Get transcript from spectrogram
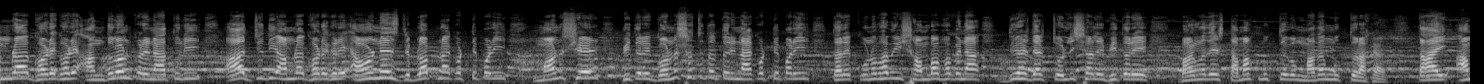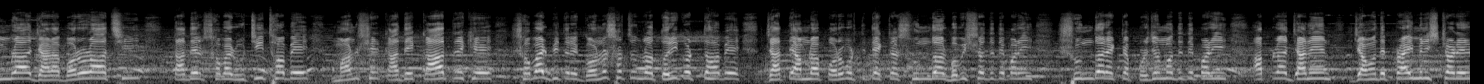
আমরা ঘরে ঘরে আন্দোলন করে না তুলি, আজ যদি আমরা ঘরে ঘরে অ্যাওয়ারনেস ডেভেলপ না করতে পারি, মানুষের ভিতরে গণসচেতন তৈরি না করতে পারি, তাহলে কোনোভাবেই সম্ভব হবে না দু হাজার চল্লিশ সালের ভিতরে বাংলাদেশ তামাকমুক্ত এবং মাদামমুক্ত রাখার। তাই আমরা যারা বড়রা আছি তাদের সবার উচিত হবে, মানুষের কাঁধে কাঁধ রেখে সবার ভিতরে গণসচেতনতা তৈরি করতে হবে, যাতে আমরা পরবর্তীতে একটা সুন্দর ভবিষ্যৎ দিতে পারি, সুন্দর একটা প্রজন্ম দিতে পারি। আপনারা জানেন যে আমাদের প্রাইম মিনিস্টারের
